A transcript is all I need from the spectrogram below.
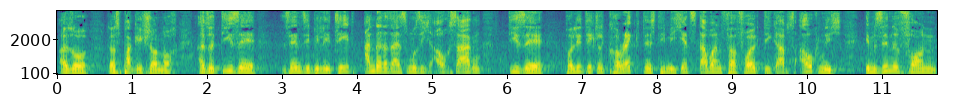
Also das packe ich schon noch. Also diese Sensibilität. Andererseits muss ich auch sagen, diese Political Correctness, die mich jetzt dauernd verfolgt, die gab es auch nicht. Im Sinne von,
